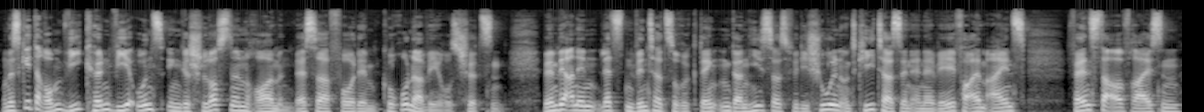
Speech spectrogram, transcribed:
Und es geht darum, wie können wir uns in geschlossenen Räumen besser vor dem Coronavirus schützen. Wenn wir an den letzten Winter zurückdenken, dann hieß das für die Schulen und Kitas in NRW vor allem eins, Fenster aufreißen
